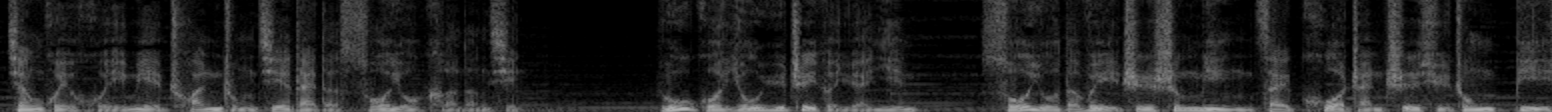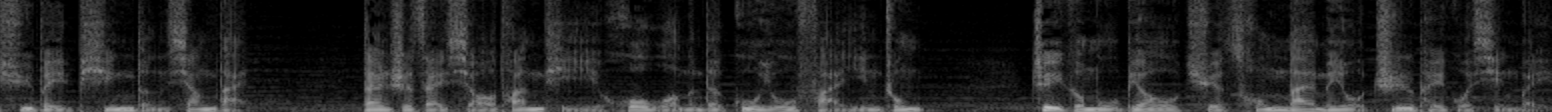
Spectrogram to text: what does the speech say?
将会毁灭传种接代的所有可能性。如果由于这个原因，所有的未知生命在扩展秩序中必须被平等相待，但是在小团体或我们的固有反应中，这个目标却从来没有支配过行为。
